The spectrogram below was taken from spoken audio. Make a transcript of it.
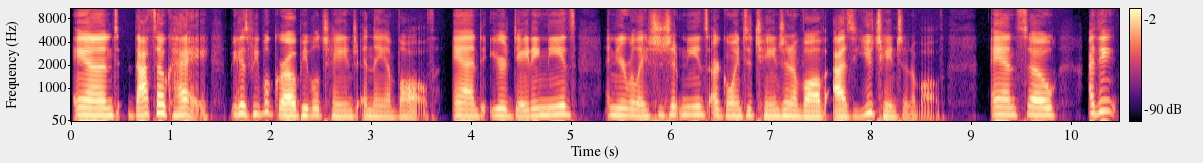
And that's okay because people grow, people change, and they evolve. And your dating needs and your relationship needs are going to change and evolve as you change and evolve. And so I think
